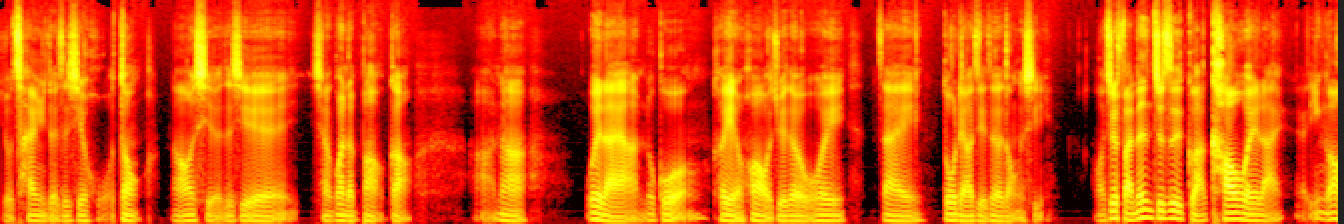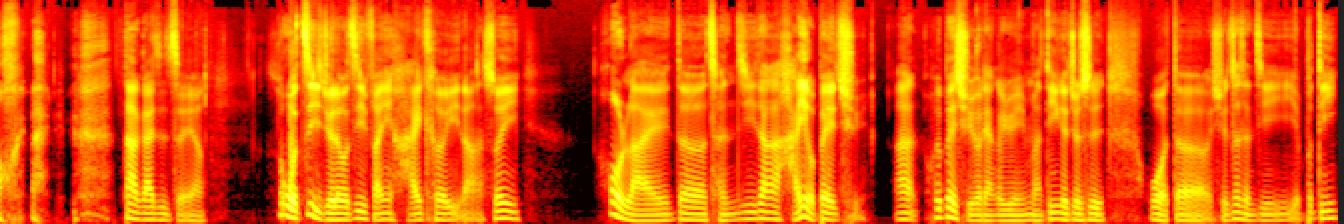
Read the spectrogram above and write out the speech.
有参与的这些活动，然后写了这些相关的报告。啊，那未来啊，如果可以的话，我觉得我会再多了解这个东西。哦，就反正就是把它拷回来，硬凹回来，大概是这样。我自己觉得我自己反应还可以啦，所以后来的成绩大概还有被取啊，会被取有两个原因嘛。第一个就是我的学测成绩也不低，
